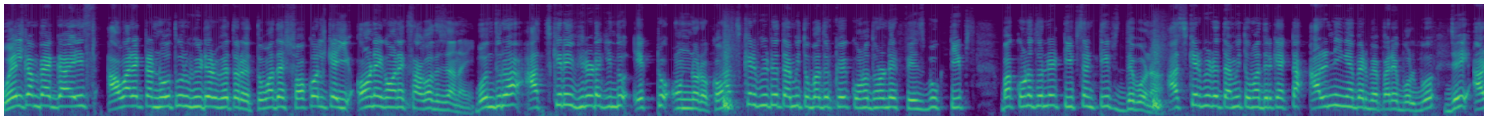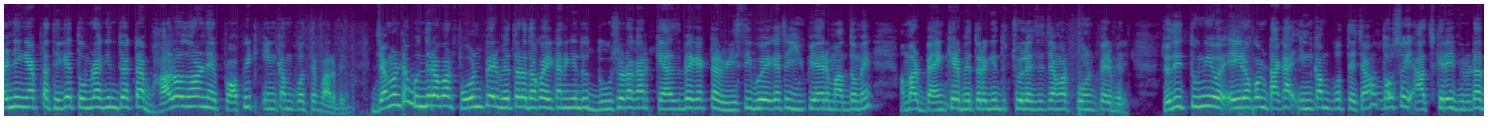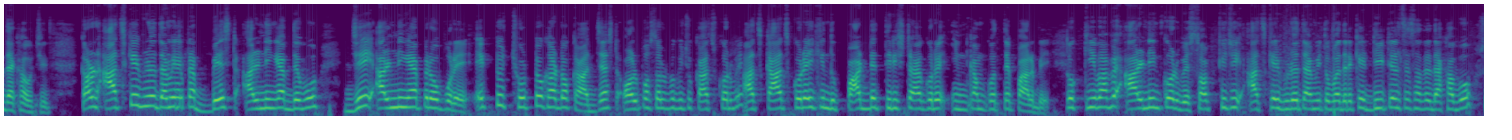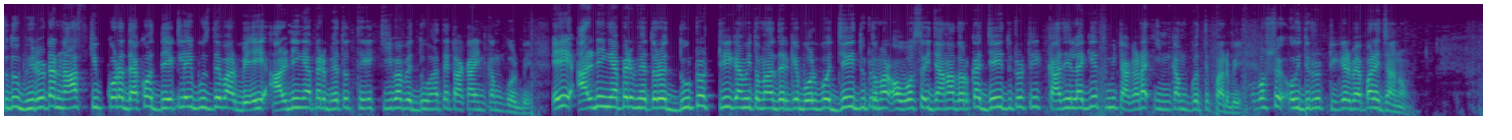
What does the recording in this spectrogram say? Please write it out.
Welcome back guys আবার একটা নতুন ভিডিওর ভেতরে তোমাদের সকলকেই অনেক অনেক স্বাগত জানাই। বন্ধুরা, আজকের এই ভিডিওটা কিন্তু একটু অন্যরকম। আজকের ভিডিওতে আমি তোমাদেরকে কোনো ধরনের ফেসবুক টিপস বা কোনো ধরনের টিপস অ্যান্ড টিপস দেবো না। আজকের ভিডিওতে আমি তোমাদেরকে একটা আর্নিং অ্যাপের ব্যাপারে বলব। যেই আর্নিং অ্যাপটা থেকে তোমরা কিন্তু একটা ভালো ধরনের প্রফিট ইনকাম করতে পারবে। যেমনটা বন্ধুরা, আবার ফোন পের ভেতরে দেখো, এখানে কিন্তু দুশো টাকার ক্যাশব্যাক একটা রিসিভ হয়ে গেছে ইউপিআইয়ের মাধ্যমে। আমার ব্যাংকের ভেতরে কিন্তু চলে এসেছে আমার ফোন পের ভেতরে। যদি তুমিও এইরকম টাকা ইনকাম করতে চাও, তো সেই আজকের এই ভিডিওটা দেখা উচিত। কারণ আজকের ভিডিওতে আমি একটা বেস্ট আর্নিং অ্যাপ দেবো। যেই আর্নিং অ্যাপের ওপরে একটু ছোট্টখাটো কাজ জাস্ট অল্প স্বল্প কিছু কাজ করবে। আজ কাজ করেই কিন্তু পার ডে তিরিশ টাকা করে ইনকাম করতে পারবে। তো কীভাবে আর্নিং করবে সব কিছুই আজকের ভিডিওতে আমি তোমাদেরকে ডিটেলসের সাথে দেখাবো। শুধু ভিডিওটা না স্কিপ করে দেখো, দেখলেই বুঝতে পারবে এই আর্নিং অ্যাপের ভেতর থেকে কীভাবে দু হাতে টাকা ইনকাম করবে। এই আর্নিং অ্যাপের ভেতরে দুটো ট্রিক আমি তোমাদেরকে বলব। যেই দুটো তোমার অবশ্যই জানা দরকার, যেই দুটো ট্রিক কাজে লাগিয়ে তুমি টাকাটা ইনকাম করতে পারবে। অবশ্যই ওই দুটো ট্রিকের ব্যাপারে জানো।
